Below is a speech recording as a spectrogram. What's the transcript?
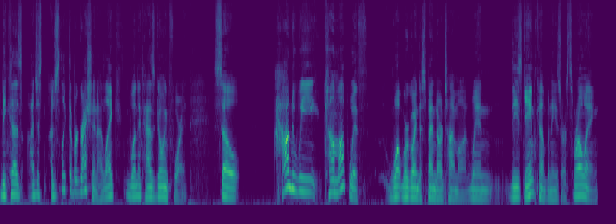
because I just I just like the progression. I like what it has going for it. So, how do we come up with what we're going to spend our time on when these game companies are throwing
